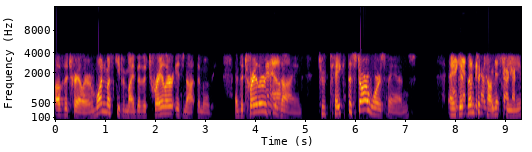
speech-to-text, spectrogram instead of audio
of the trailer, and one must keep in mind that the trailer is not the movie, and the trailer is designed to take the Star Wars fans and, And get get them them to come to Star see.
